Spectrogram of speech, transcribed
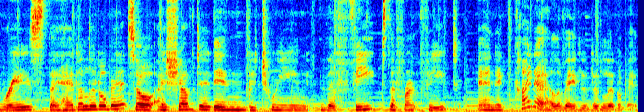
raise the head a little bit. So I shoved it in between the feet, the front feet, and it kind of elevated it a little bit.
